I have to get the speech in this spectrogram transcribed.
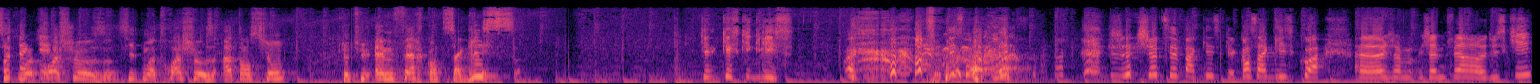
Cite-moi trois choses. Cite-moi trois choses, attention, que tu aimes faire quand ça glisse. Qu'est- Qu'est-ce qui glisse je, je ne sais pas. Qu'est-ce que quand ça glisse quoi Euh, J'aime faire euh, du ski,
